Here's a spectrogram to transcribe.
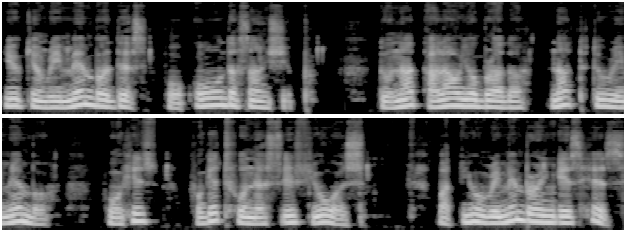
You can remember this for all the sonship. Do not allow your brother not to remember, for his forgetfulness is yours. But your remembering is his,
